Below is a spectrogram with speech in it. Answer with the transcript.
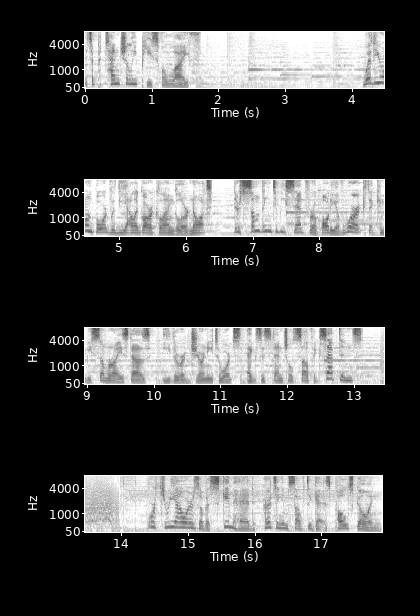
it's a potentially peaceful life. Whether you're on board with the allegorical angle or not, there's something to be said for a body of work that can be summarised as either a journey towards existential self acceptance, or three hours of a skinhead hurting himself to get his pulse going.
